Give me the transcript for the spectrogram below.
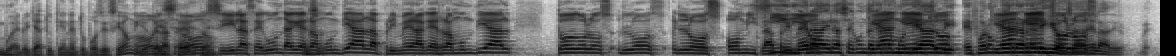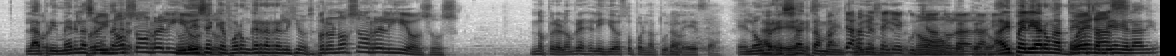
Bueno, ya tú tienes tu posición y yo Oh, te la es- acepto. oh, sí, la Segunda Guerra Eso- Mundial, la Primera Guerra Mundial, todos los, los, los La homicidios. primera y la segunda guerra mundial hecho- eh, fueron guerras religiosas, los- Eladio. La primera y la Pero y segunda no guerra- son Tú religiosos. dices que fueron guerras religiosas. Pero no son religiosos. No, pero el hombre es religioso por naturaleza. el hombre- La- exactamente. Déjame óyeme, seguir no, escuchando hombre, la- la gente. Ahí pelearon ateos Buenas. también, Eladio.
